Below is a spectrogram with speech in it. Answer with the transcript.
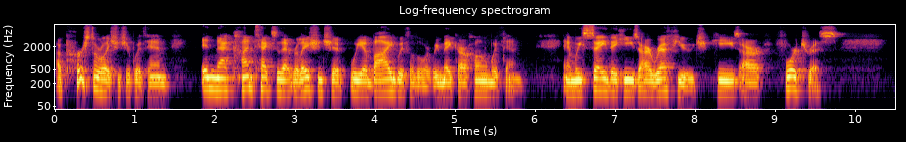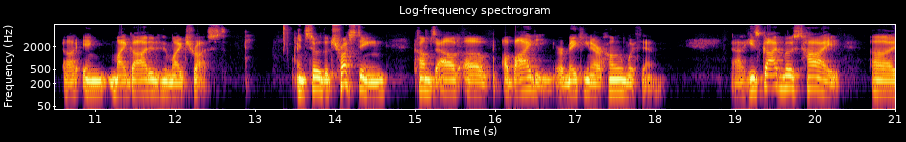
a personal relationship with Him. In that context of that relationship, we abide with the Lord. We make our home with Him. And we say that He's our refuge, He's our fortress, uh, in my God in whom I trust. And so the trusting comes out of abiding or making our home with Him. Uh, he's God Most High, uh,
